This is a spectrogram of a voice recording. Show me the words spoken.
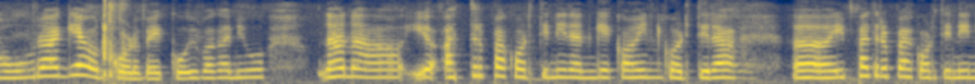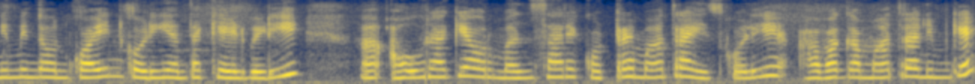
ಅವರಾಗೆ ಅವ್ರು ಕೊಡಬೇಕು. ಇವಾಗ ನೀವು, ನಾನು ಹತ್ತು ರೂಪಾಯಿ ಕೊಡ್ತೀನಿ, ನನಗೆ ಕಾಯಿನ್ ಕೊಡ್ತೀರಾ? ಇಪ್ಪತ್ತು ರೂಪಾಯಿ ಕೊಡ್ತೀನಿ, ನಿಮ್ಮಿಂದ ಒಂದು ಕಾಯಿನ್ ಕೊಡಿ ಅಂತ ಕೇಳಬೇಡಿ. ಅವರಾಗೆ ಅವ್ರ ಮನ್ಸಾರೆ ಕೊಟ್ಟರೆ ಮಾತ್ರ ಇಸ್ಕೊಳ್ಳಿ. ಆವಾಗ ಮಾತ್ರ ನಿಮಗೆ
